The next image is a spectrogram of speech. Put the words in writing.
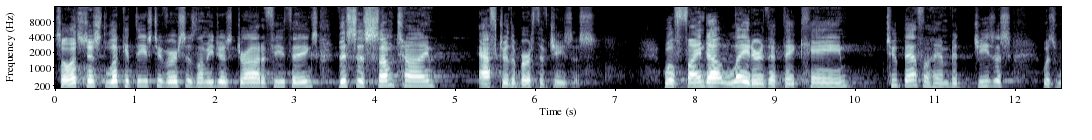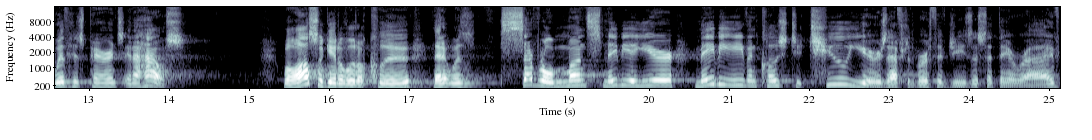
So let's just look at these two verses. Let me just draw out a few things. This is sometime after the birth of Jesus. We'll find out later that they came to Bethlehem, but Jesus was with his parents in a house. We'll also get a little clue that it was several months, maybe a year, maybe even close to two years after the birth of Jesus that they arrived,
